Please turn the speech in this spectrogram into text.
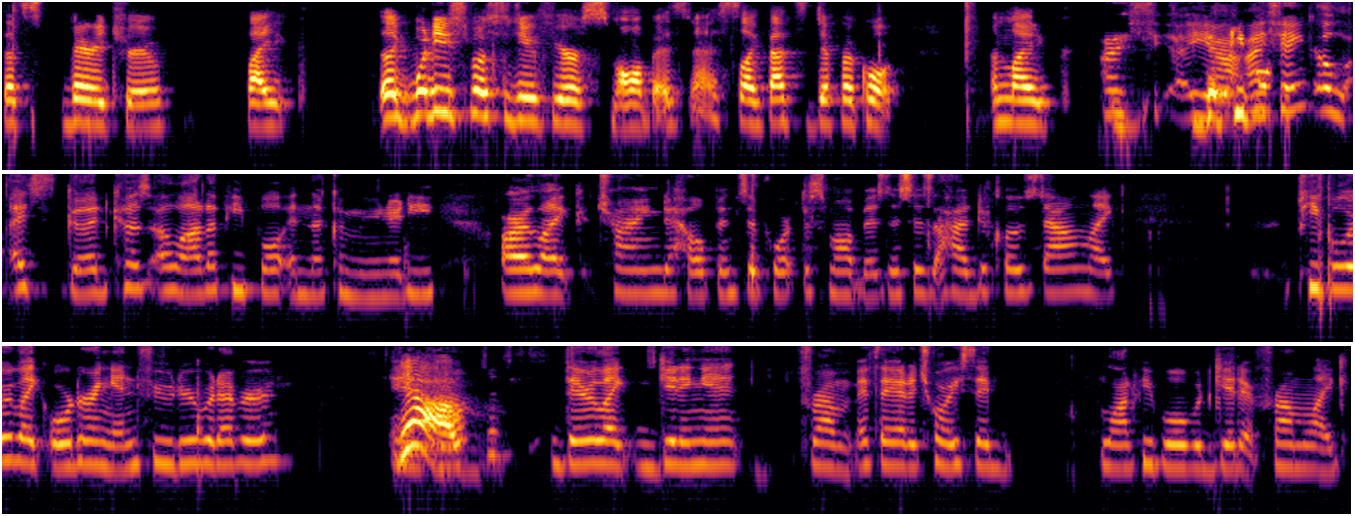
that's very true. Like, like what are you supposed to do if you're a small business? Like that's difficult. And like, I th- yeah, I think a, it's good because a lot of people in the community are like trying to help and support the small businesses that had to close down. Like people are like ordering in food or whatever. and, yeah, um, they're like getting it from if they had a choice, they a lot of people would get it from like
